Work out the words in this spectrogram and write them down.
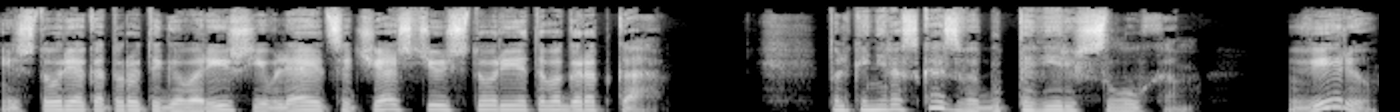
история, о которой ты говоришь, является частью истории этого городка. Только не рассказывай, будто веришь слухам. Верю.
